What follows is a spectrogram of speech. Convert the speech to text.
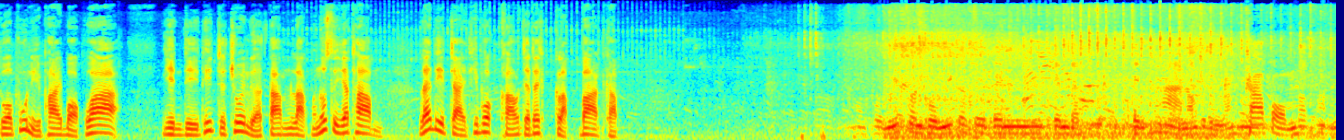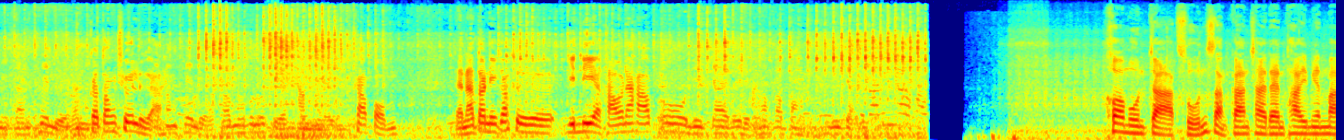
ตัวผู้หนีภัยบอกว่า ยินดีที่จะช่วยเหลือตามหลักมนุษยธรรม และดีใจที่พวกเขาจะได้กลับบ้านครับของผมนี่ส่วนผมนี่ก็คือเป็นเป็นแบบเป็นทหารน้องคุณถึงนะครับผมก็มีการช่วยเหลือกันนะก็ต้องช่วยเหลือต้องช่วยเหลือเขาไม่รู้เสียทำเลยครับผม แต่ณตอนนี้ก็คือยินดีกับเขานะครับ โอ้ดีใจเลยเห็นเขากลับบ้านดีใจ ข้อมูลจากศูนย์สั่งการชายแดนไทยเมียนมา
